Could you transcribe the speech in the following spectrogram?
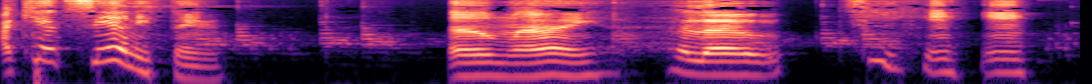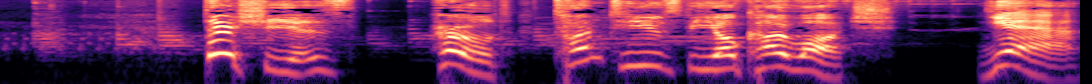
I can't see anything. Oh my, hello. there she is. Harold, time to use the yokai watch. Yeah.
